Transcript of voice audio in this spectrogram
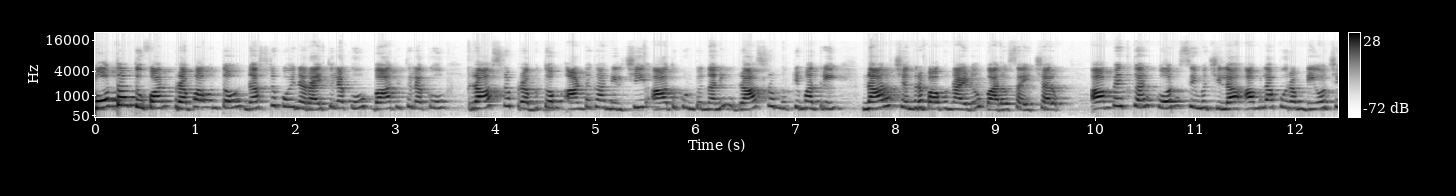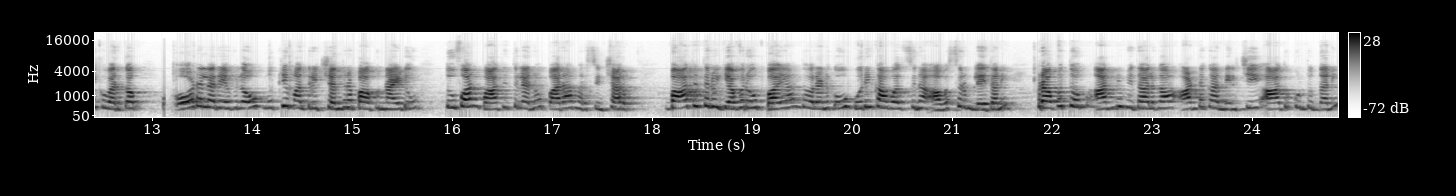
మోతా తుఫాన్ ప్రభావంతో నష్టపోయిన రైతులకు బాధితులకు రాష్ట్ర ప్రభుత్వం అండగా నిలిచి ఆదుకుంటుందని రాష్ట్ర ముఖ్యమంత్రి నారా చంద్రబాబు నాయుడు భరోసా ఇచ్చారు. అంబేద్కర్ కోనసీమ జిల్లా అమలాపురం నియోజకవర్గం ఓడల రేవులో ముఖ్యమంత్రి చంద్రబాబు నాయుడు తుఫాన్ బాధితులను పరామర్శించారు. బాధితులు ఎవరూ భయాందోళనకు గురి కావాల్సిన అవసరం లేదని ప్రభుత్వం అన్ని విధాలుగా అండగా నిలిచి ఆదుకుంటుందని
